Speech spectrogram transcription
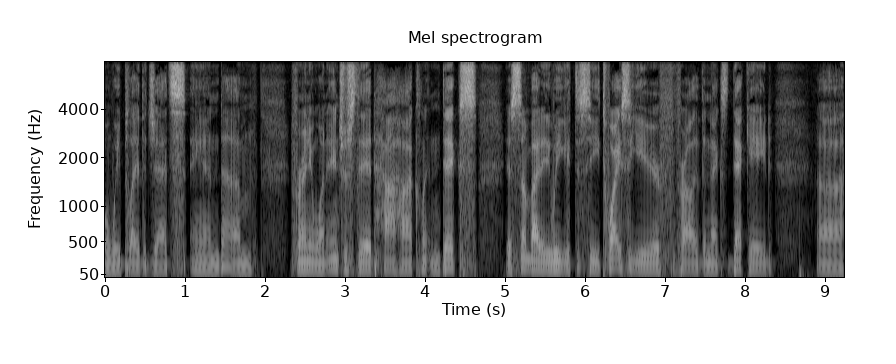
when we play the Jets. And um, for anyone interested, Ha Ha, Clinton Dix is somebody we get to see twice a year for probably the next decade uh,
